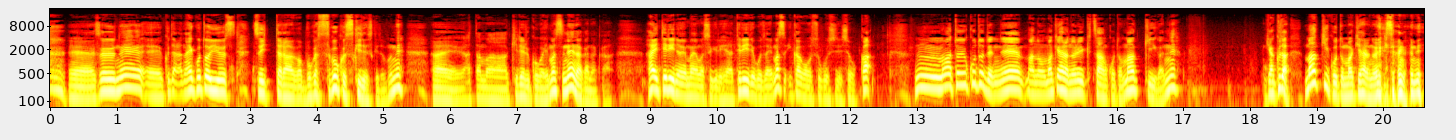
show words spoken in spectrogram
えー、そういうね、えー、くだらないことを言うツイッターが僕はすごく好きですけどもね、はい、頭切れる子がいますねなかなか。はい、テリーの山々すぎる部屋、テリーでございます。いかがお過ごしでしょうか？うん、まあ、ということでね、あの、牧原紀之さんことマッキーがね、逆だ、マッキーこと牧原紀之さんがね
